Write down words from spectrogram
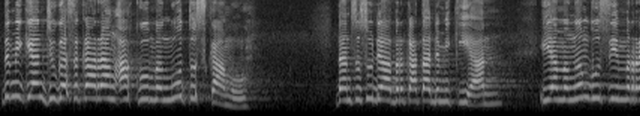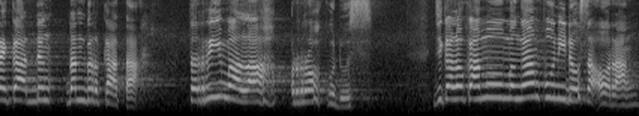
demikian juga sekarang aku mengutus kamu. Dan sesudah berkata demikian, ia mengembusi mereka dan berkata, Terimalah roh kudus. Jikalau kamu mengampuni dosa orang,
